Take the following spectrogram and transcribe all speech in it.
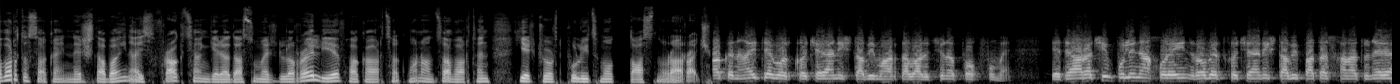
ավարտը, սակայն ներշտաբային այս ֆրակցիան գերադասում էր լռել եւ հակահարցակման անցավ արդեն երկրորդ փուլից մոտ 10 օր առաջ։ Ակնհայտ է, որ Քոչարյանի շտաբի մարտավարությունը փոխվում է։ Եթե առաջին փուլի նախորդին Ռոբերտ Քոչարյանի շտաբի պատասխանատուները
